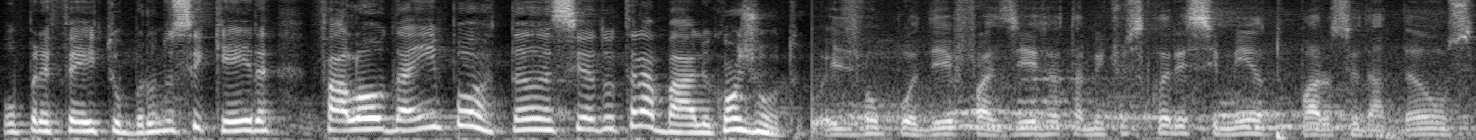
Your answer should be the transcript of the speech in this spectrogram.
O prefeito Bruno Siqueira falou da importância do trabalho conjunto. Eles vão poder fazer exatamente o esclarecimento para os cidadãos,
